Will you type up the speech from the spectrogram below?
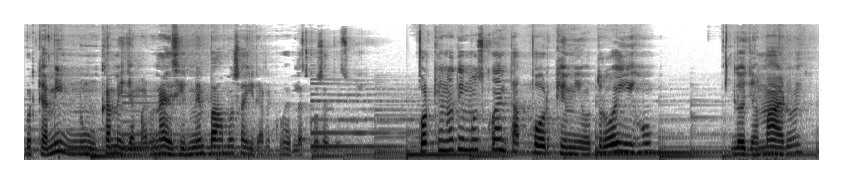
porque a mí nunca me llamaron a decirme vamos a ir a recoger las cosas de su hijo. ¿Por qué nos dimos cuenta? Porque mi otro hijo lo llamaron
